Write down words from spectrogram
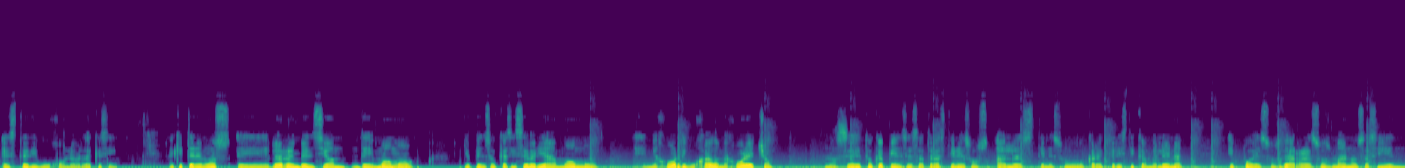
este dibujo, la verdad que sí. Aquí tenemos eh, la reinvención de Momo. Yo pienso que así se vería Momo eh, mejor dibujado, mejor hecho. No sé tú qué pienses, atrás tiene sus alas, tiene su característica melena y pues sus garras, sus manos así en,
